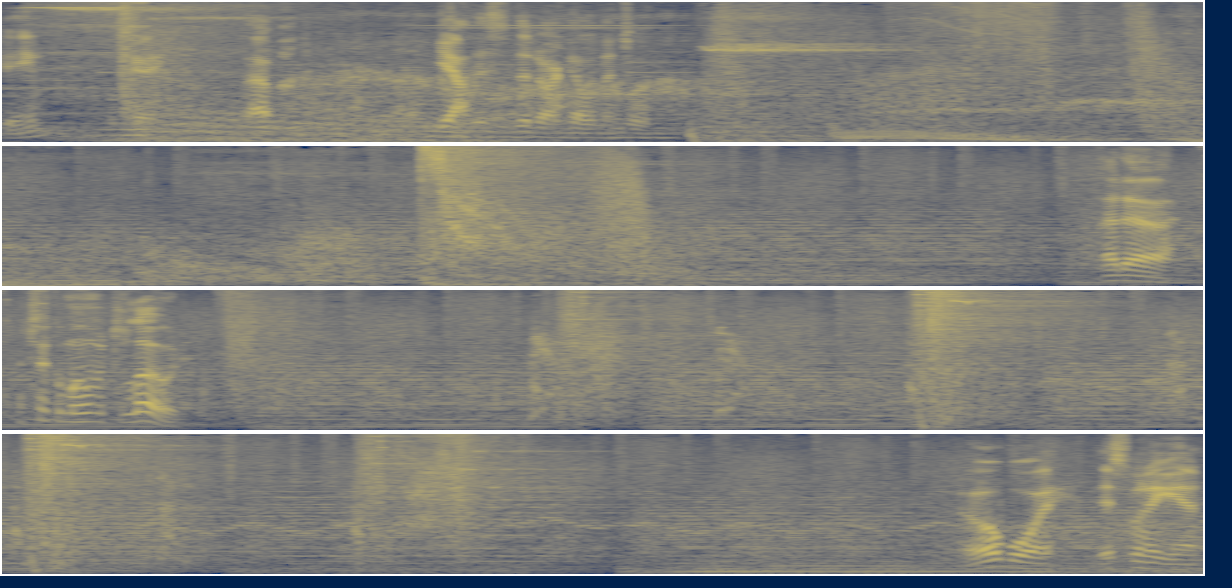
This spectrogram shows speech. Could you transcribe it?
Game? Okay. yeah, this is the Dark Elemental. That, uh, that took a moment to load. This one again.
